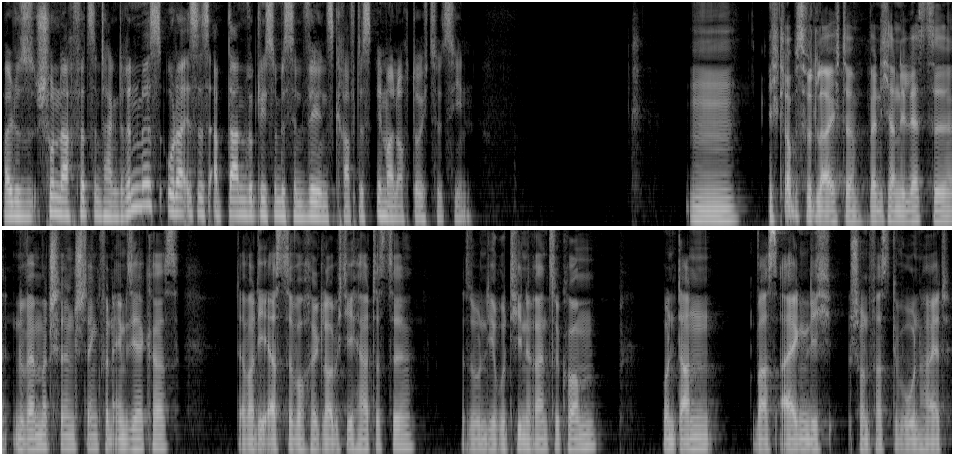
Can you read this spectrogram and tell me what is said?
weil du schon nach 14 Tagen drin bist? Oder ist es ab dann wirklich so ein bisschen Willenskraft, es immer noch durchzuziehen? Mm, ich glaube, es wird leichter. Wenn ich an die letzte November-Challenge denke von AMC Hackers, da war die erste Woche, glaube ich, die härteste, so in die Routine reinzukommen. Und dann war es eigentlich schon fast Gewohnheit.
